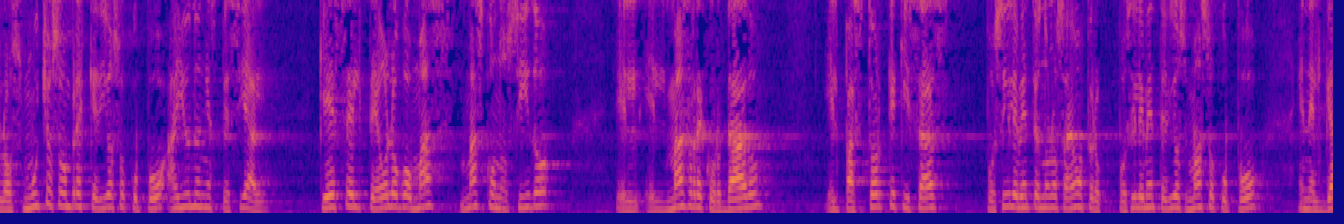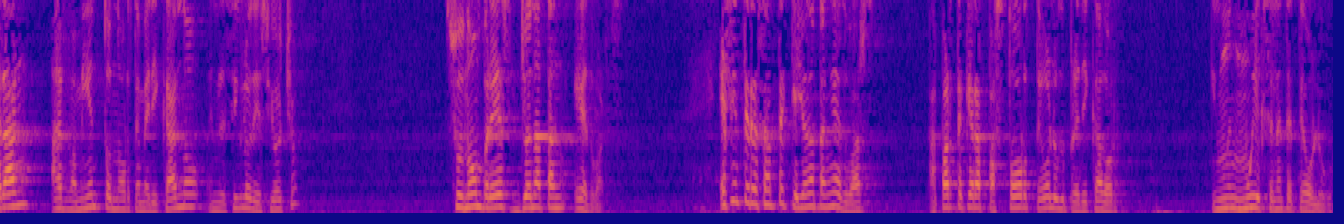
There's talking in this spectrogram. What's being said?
los muchos hombres que Dios ocupó, hay uno en especial que es el teólogo más, más conocido, el, el más recordado, el pastor que quizás posiblemente no lo sabemos, pero posiblemente Dios más ocupó en el gran avivamiento norteamericano en el siglo XVIII. Su nombre es Jonathan Edwards. Es interesante que Jonathan Edwards, aparte que era pastor, teólogo y predicador, y un muy excelente teólogo,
